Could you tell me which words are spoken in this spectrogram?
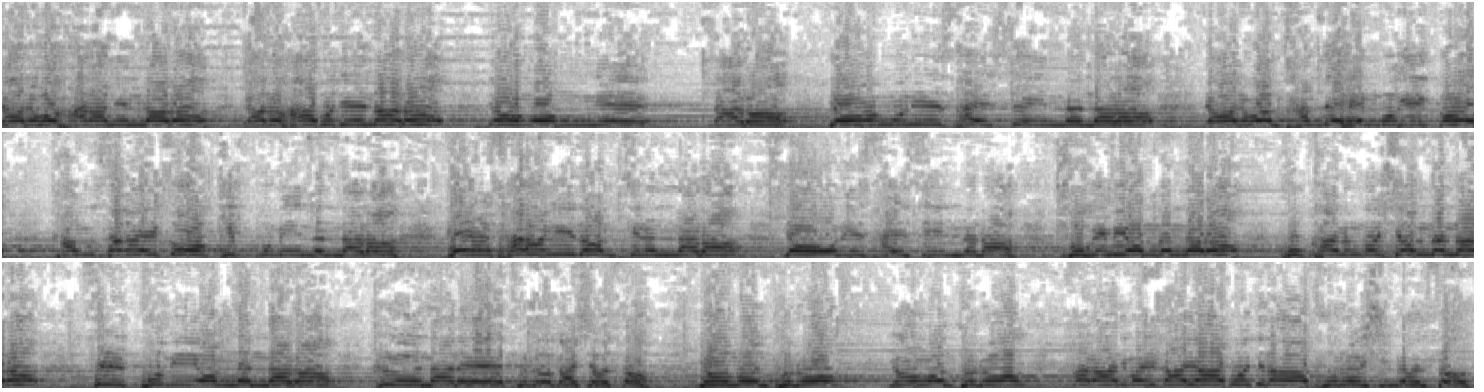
여러분 하나님 나라 여러분 아버지의 나라 영원의 나라 영원히 살 수 있는 나라. 여러분 참된 행복이 있고 감사가 있고 기쁨이 있는 나라. 해 사랑이 넘치는 나라. 영원히 살 수 있는 나라 죽음이 없는 나라. 곡하는 것이 없는 나라. 슬픔이 없는 나라. 그 나라에 들어가셔서 영원토록 영원토록 하나님을 나의 아버지라 부르시면서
